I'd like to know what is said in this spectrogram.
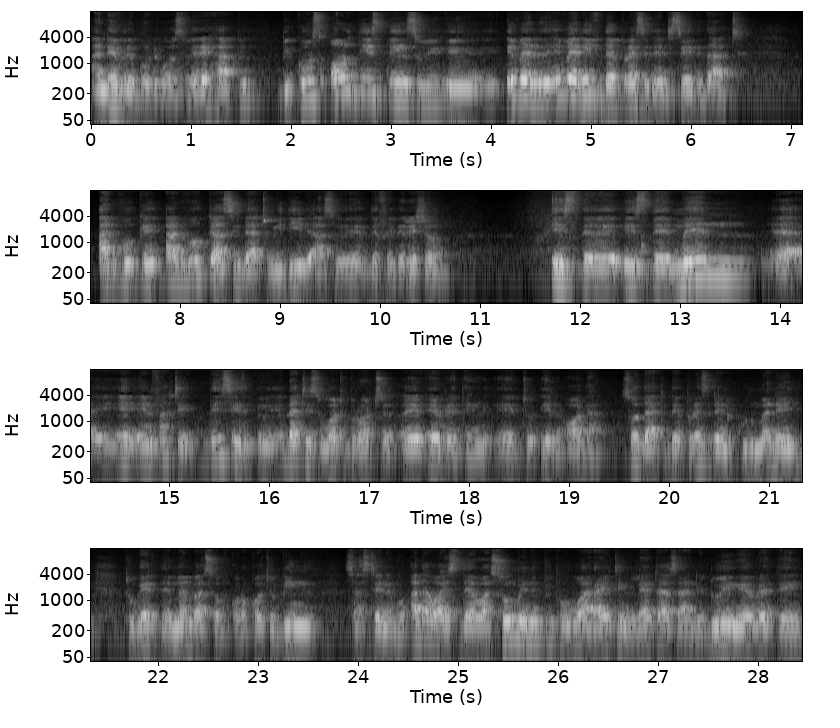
And everybody was very happy because all these things, we, even, even if the president said that, advocacy that we did as uh, the federation is the is the main uh, in, fact this is that is what brought uh, everything uh, to, in order so that the president could manage to get the members of Korogocho being sustainable. Otherwise there were so many people who are writing letters and doing everything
